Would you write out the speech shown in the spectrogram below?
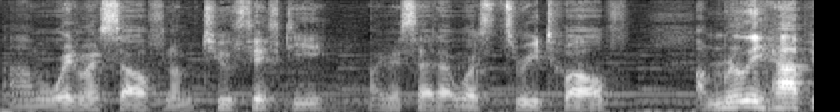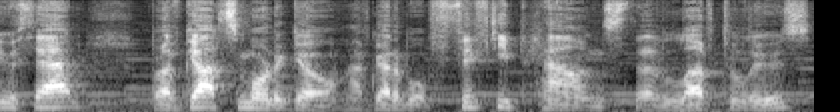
Um, I weighed myself and I'm 250. Like I said, I was 312. I'm really happy with that, but I've got some more to go. I've got about 50 pounds that I'd love to lose.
